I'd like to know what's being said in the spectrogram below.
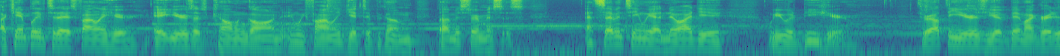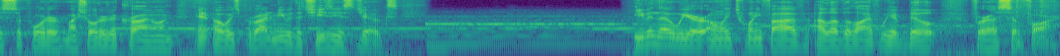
I can't believe today is finally here. Eight years have come and gone, and we finally get to become uh, Mr. and Mrs. At 17, we had no idea we would be here. Throughout the years, you have been my greatest supporter, my shoulder to cry on, and always provided me with the cheesiest jokes. Even though we are only 25, I love the life we have built for us so far.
